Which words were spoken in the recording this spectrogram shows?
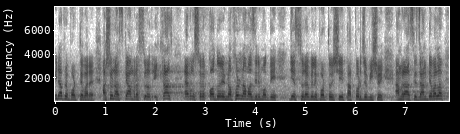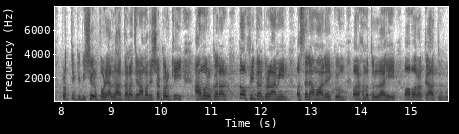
এটা আপনি পড়তে পারেন। আসুন, আজকে আমরা সুরত ইখলাস এবং সবে কদরের নফল নামাজের মধ্যে যে সুরাগুলি পড়তে হয় সেই তাৎপর্য বিষয়, আমরা আজকে জানতে পারলাম। প্রত্যেকটি বিষয়ের উপরে আল্লাহ তালা যেন আমাদের সকলকেই আমল করার তৌফিক দান করুন, আমিন। আসসালামু আলাইকুম ও রহমতুল্লাহি ওবরাকাতুহু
